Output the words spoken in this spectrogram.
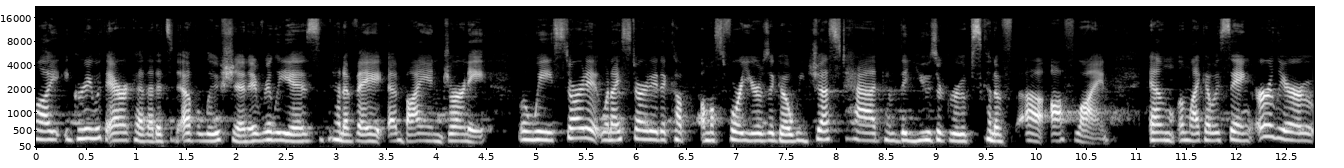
Well, I agree with Erica that it's an evolution. It really is kind of a, a buy-in journey. When we started, when I started a couple almost four years ago, we just had kind of the user groups kind of uh, offline And, and like I was saying earlier,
